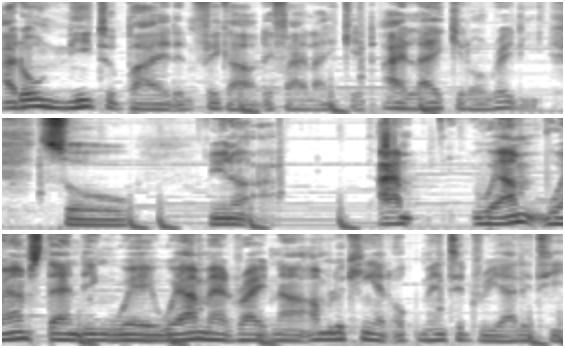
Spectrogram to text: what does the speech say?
I don't need to buy it and figure out if I like it. I like it already. So, you know, I'm where I'm where I'm standing, where where I'm at right now, I'm looking at augmented reality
